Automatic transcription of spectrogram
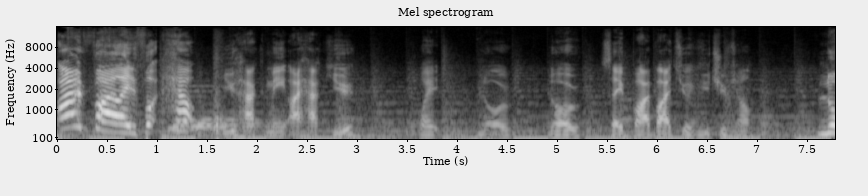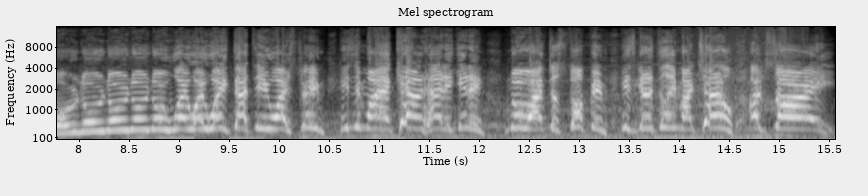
I'm Firelight for- How? You hack me, I hack you? Wait, no, no. Say bye-bye to your YouTube channel. No, no, no, no, no. Wait, wait, wait. That's Eystreem. He's in my account. How did he get in? No, I have to stop him. He's to delete my channel. I'm sorry.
